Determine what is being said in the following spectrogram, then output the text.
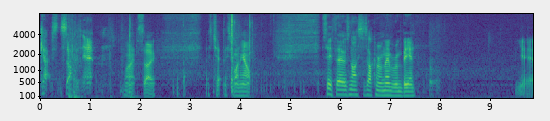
caps and stuff in there. Right, so let's check this one out. See if they're as nice as I can remember them being. Yeah.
